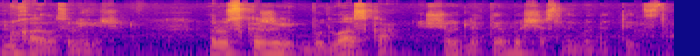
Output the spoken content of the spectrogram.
Михайло Сергійович, розкажи, будь ласка, що для тебе щасливе дитинство?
